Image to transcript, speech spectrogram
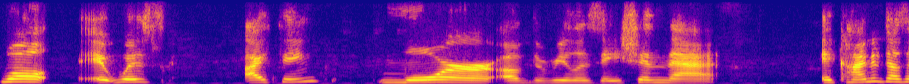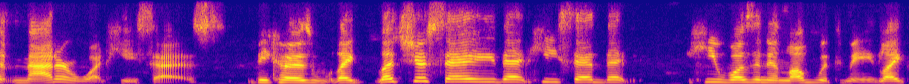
Well, it was, I think, more of the realization that it kind of doesn't matter what he says because like let's just say that he said that he wasn't in love with me. Like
